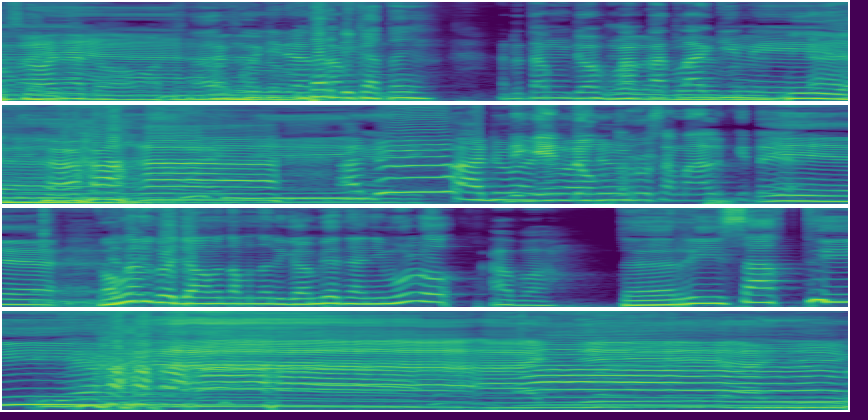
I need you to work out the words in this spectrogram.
Tuanya dong. tamu- dikatanya. Ada tanggung jawab Boleh, ngangkat boleh, lagi boleh. nih. Iya. aduh, aduh, Digendong aduh, aduh. terus sama Alif kita ya. Iya. Kamu juga jangan mentang-mentang di Gambir nyanyi mulu. Apa? Trisakti. Iya. Ya, anjing, anjing.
